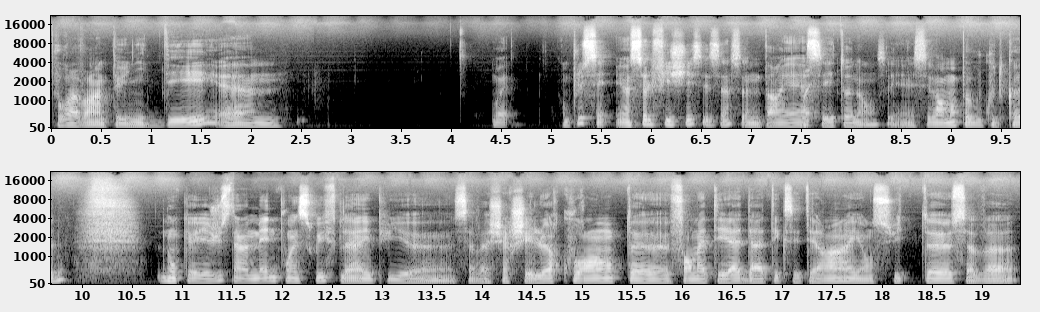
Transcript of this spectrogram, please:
pour avoir un peu une idée. Ouais. En plus, c'est un seul fichier, c'est ça? Ça me paraît assez étonnant. C'est vraiment pas beaucoup de code. Donc euh, il y a juste un main.swift là, et puis euh, ça va chercher l'heure courante, euh, formater la date, etc. Et ensuite ça va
